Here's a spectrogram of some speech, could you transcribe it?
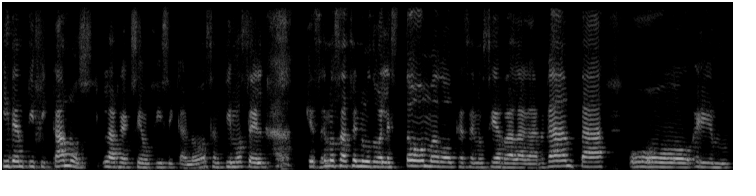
identificamos la reacción física, ¿no? Sentimos el que se nos hace nudo el estómago, que se nos cierra la garganta o, em,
